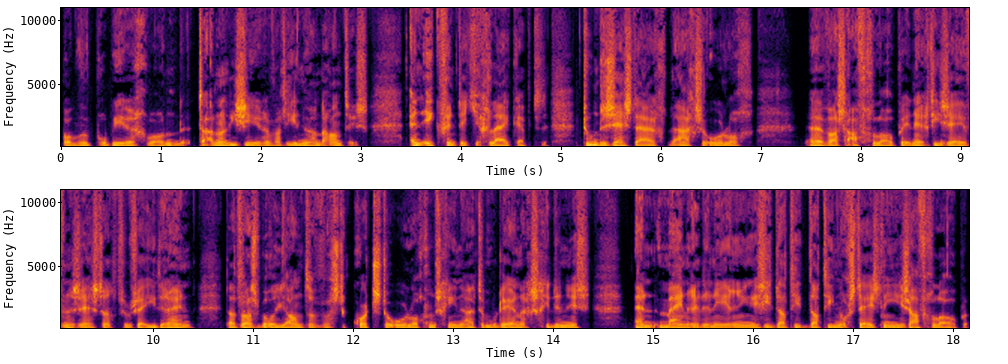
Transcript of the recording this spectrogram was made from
We proberen gewoon te analyseren wat hier nu aan de hand is. En ik vind dat je gelijk hebt. Toen de Zesdaagse Oorlog uh, was afgelopen in 1967. Toen zei iedereen dat was briljant. Dat was de kortste oorlog misschien uit de moderne geschiedenis. En mijn redenering is dat die, dat die nog steeds niet is afgelopen.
